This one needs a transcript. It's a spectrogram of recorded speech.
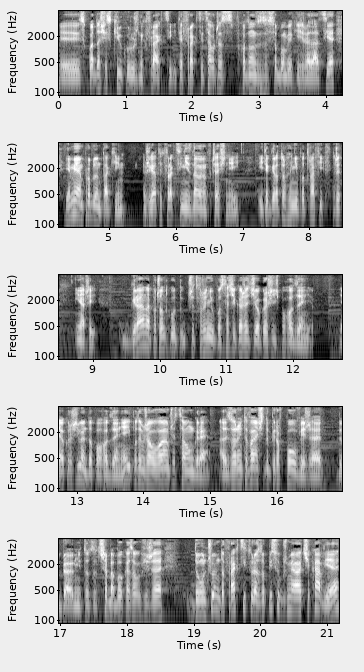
yy, składa się z kilku różnych frakcji. I te frakcje cały czas wchodzą ze sobą w jakieś relacje. Ja miałem problem taki, że ja tych frakcji nie znałem wcześniej i ta gra trochę nie potrafi. Znaczy, inaczej. Gra na początku przy tworzeniu postaci każe ci określić pochodzenie. Ja określiłem to pochodzenie i potem żałowałem przez całą grę, ale zorientowałem się dopiero w połowie, że wybrałem nie to, co trzeba, bo okazało się, że dołączyłem do frakcji, która z opisu brzmiała ciekawie,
